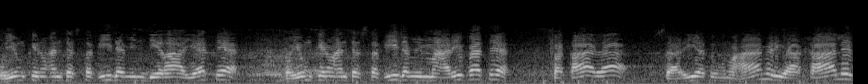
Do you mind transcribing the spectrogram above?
ويمكن أن تستفيد من درايته ويمكن أن تستفيد من معرفته فقال سارية بن عامر يا خالد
